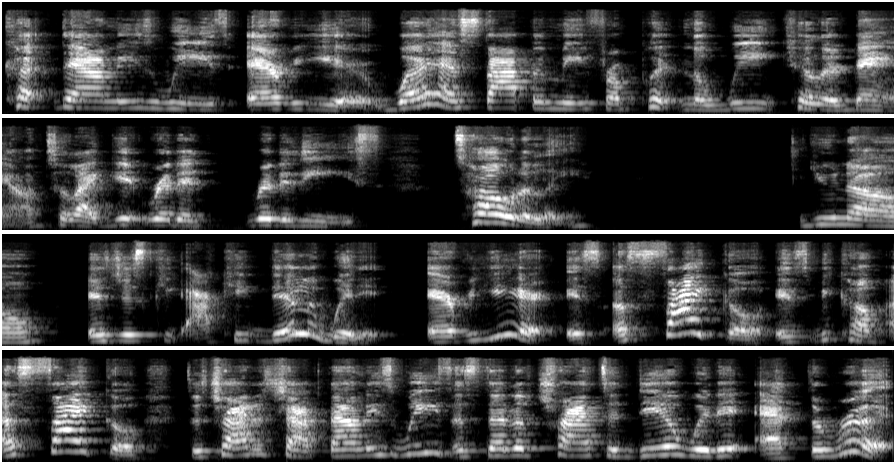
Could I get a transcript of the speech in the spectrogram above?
cut down these weeds every year. What has stopping me from putting the weed killer down to like get rid of rid of these totally? You know, it's just keep, I keep dealing with it every year. It's a cycle. It's become a cycle to try to chop down these weeds instead of trying to deal with it at the root.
